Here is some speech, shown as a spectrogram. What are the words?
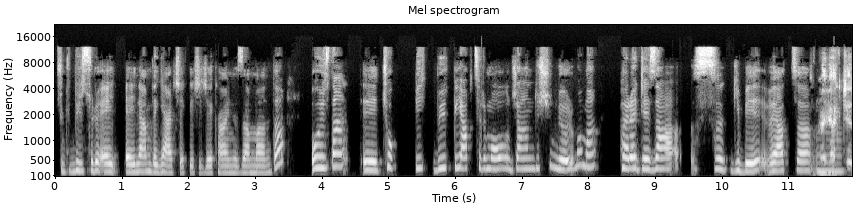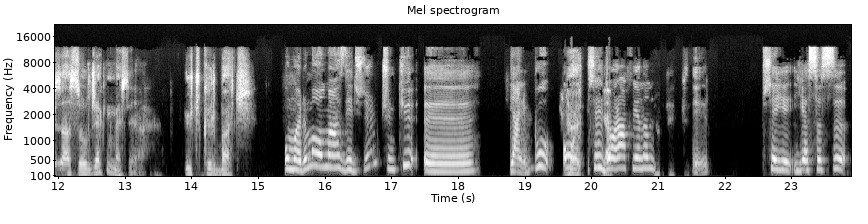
çünkü bir sürü e eylem de gerçekleşecek aynı zamanda. O yüzden e, çok bir, büyük bir yaptırım olacağını düşünmüyorum ama para cezası gibi veyahut da ayak hmm, cezası olacak mı mesela? Üç kırbaç. Umarım olmaz diye düşünüyorum. Çünkü e, yani bu o evet, şey ya. coğrafyanın e, şeyi yasası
